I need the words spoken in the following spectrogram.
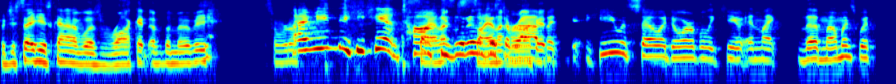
Would you say he's kind of was Rocket of the movie, sort of? I mean, he can't talk. Silent- He's literally just a rat, rocket. but he was so adorably cute. And like the moments with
